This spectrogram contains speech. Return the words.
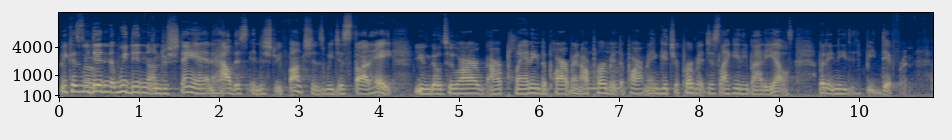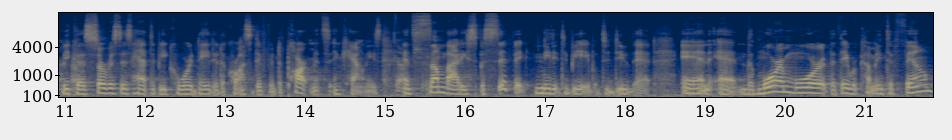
because we didn't we didn't understand how this industry functions. We just thought, hey, you can go to our, our planning department, our permit department, and get your permit just like anybody else. But it needed to be different because services had to be coordinated across different departments and counties. And somebody specific needed to be able to do that. And, and the more and more that they were coming to film,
